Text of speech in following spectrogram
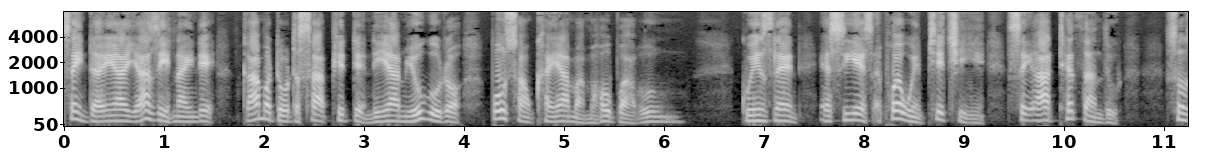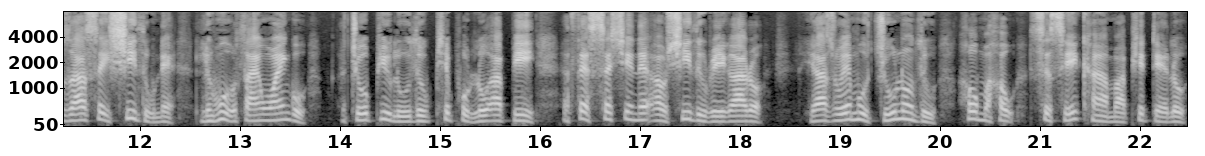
စိတ်တရားရစေနိုင်တဲ့ကားမတော်တဆဖြစ်တဲ့နေရာမျိုးကိုတော့ပို့ဆောင်ခံရမှာမဟုတ်ပါဘူး။ Queensland SCS အဖွဲ့ဝင်ဖြစ်ချင်စိတ်အားထက်သန်သူ စွန့်စားစိတ်ရှိသူနဲ့လူမှုအတိုင်းဝိုင်းကိုအကျိုးပြုလိုသူဖြစ်ဖို့လိုအပ်ပြီးအသက်ဆက်ရှင်တဲ့အောက်ရှိသူတွေကတော့ရာဇဝဲမှုကျူးလွန်သူဟုတ်မဟုတ်စစ်ဆေးခံမှာဖြစ်တယ်လို့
